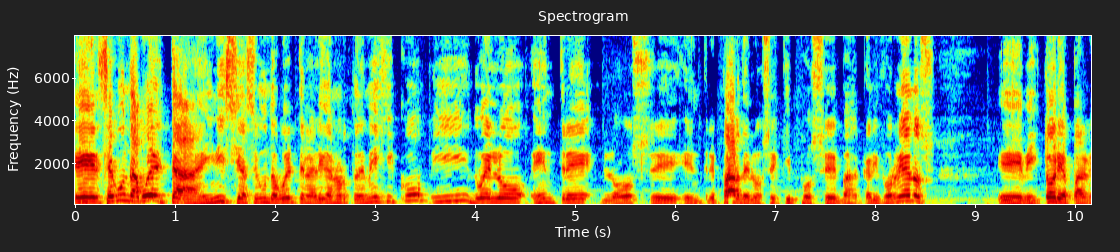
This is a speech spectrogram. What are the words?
Eh, segunda vuelta, inicia segunda vuelta en la Liga Norte de México y duelo entre los, entre par de los equipos baja californianos. victoria para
